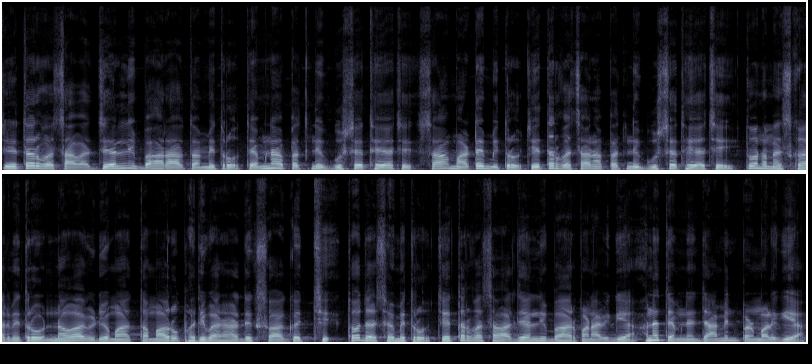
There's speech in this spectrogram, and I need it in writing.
ચેતર વસાવા જેલની બહાર આવતા મિત્રો તેમના પત્ની ગુસ્સે થયા છે. શા માટે મિત્રો ચેતર વસાવાના પત્ની ગુસ્સે થયા છે? તો નમસ્કાર મિત્રો, નવા વિડીયોમાં તમારું ફરીવાર હાર્દિક સ્વાગત છે. તો દર્શક મિત્રો, ચેતર વસાવા જેલની બહાર પણ આવી ગયા અને તેમને જામીન પણ મળી ગયા.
